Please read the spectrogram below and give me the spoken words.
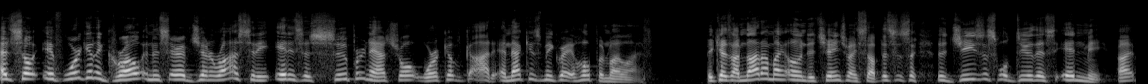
And so, if we're going to grow in this area of generosity, it is a supernatural work of God. And that gives me great hope in my life because I'm not on my own to change myself. This is that Jesus will do this in me, right?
